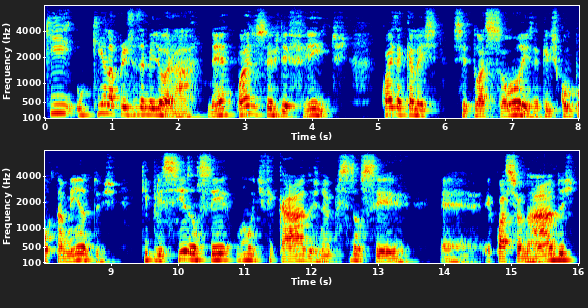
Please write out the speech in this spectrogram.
que, o que ela precisa melhorar, né? quais os seus defeitos, quais aquelas situações, aqueles comportamentos que precisam ser modificados, né? precisam ser é, equacionados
